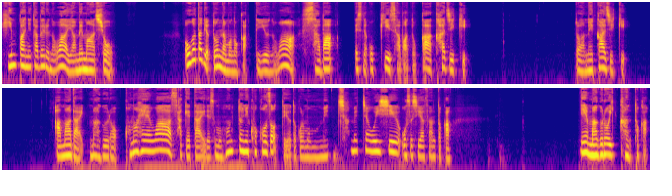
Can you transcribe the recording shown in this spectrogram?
頻繁に食べるのはやめましょう。大型魚どんなものかっていうのは、サバですね。大きいサバとか、カジキ。あとはメカジキ。アマダイ、マグロ。この辺は避けたいです。もう本当にここぞっていうところもめちゃめちゃ美味しいお寿司屋さんとか。で、マグロ一貫とか。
